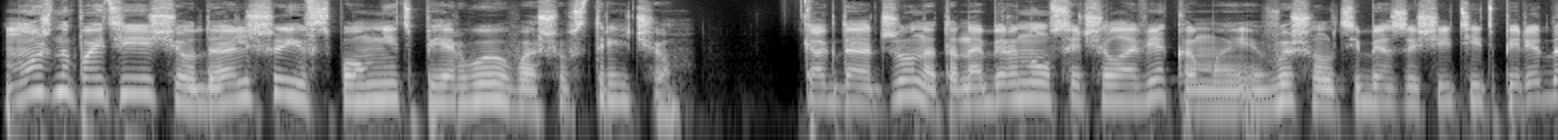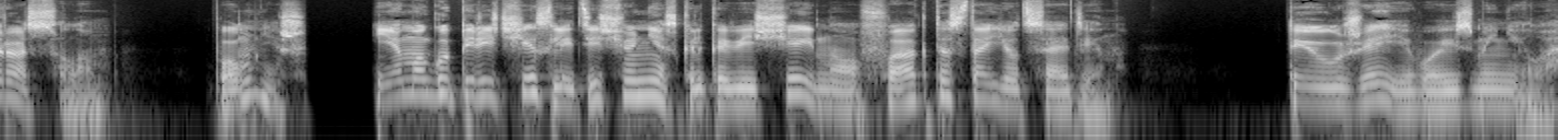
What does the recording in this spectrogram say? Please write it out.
Можно пойти еще дальше и вспомнить первую вашу встречу. Когда Джонатан обернулся человеком и вышел тебя защитить перед Расселом. Помнишь? Я могу перечислить еще несколько вещей, но факт остается один. Ты уже его изменила.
